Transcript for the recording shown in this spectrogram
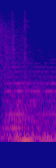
you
